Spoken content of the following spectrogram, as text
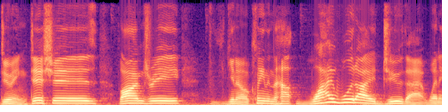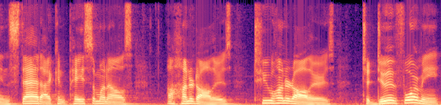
doing dishes, laundry, you know, cleaning the house? Why would I do that when instead I can pay someone else $100, $200 to do it for me,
